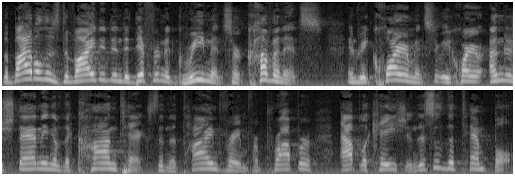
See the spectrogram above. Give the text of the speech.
The Bible is divided into different agreements or covenants and requirements that require understanding of the context and the time frame for proper application. This is the temple.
